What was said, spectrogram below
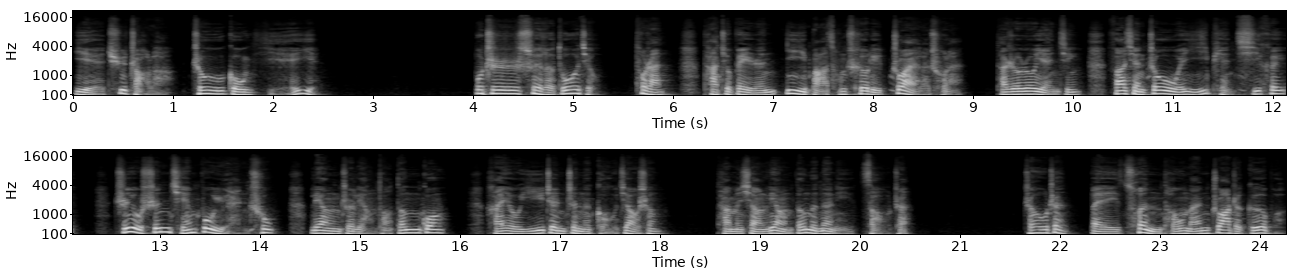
也去找了周公爷爷。不知睡了多久，突然他就被人一把从车里拽了出来。他揉揉眼睛，发现周围一片漆黑，只有身前不远处亮着两道灯光，还有一阵阵的狗叫声。他们向亮灯的那里走着。周震。被寸头男抓着胳膊，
